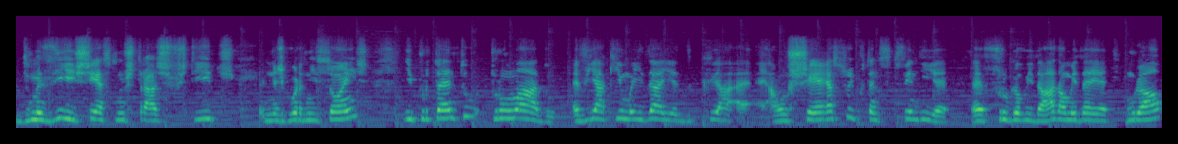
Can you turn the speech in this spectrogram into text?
demasia excesso nos trajes vestidos, nas guarnições, e portanto, por um lado, havia aqui uma ideia de que há, há um excesso e portanto se defendia a frugalidade, há uma ideia moral,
